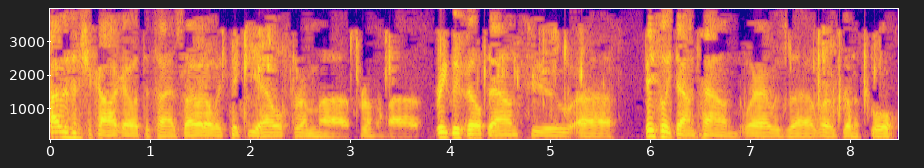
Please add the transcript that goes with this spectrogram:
I was in Chicago at the time, so I would always take the L from uh, from uh, Wrigleyville down to uh, basically downtown where I was uh, where I was going to school.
